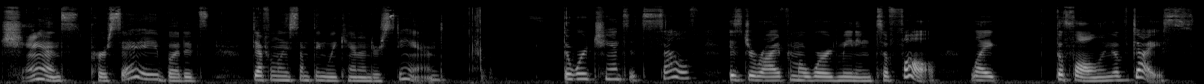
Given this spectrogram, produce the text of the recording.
chance per se, but it's definitely something we can't understand. The word chance itself is derived from a word meaning to fall, like the falling of dice.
